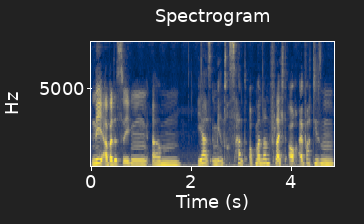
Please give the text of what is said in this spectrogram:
Nee, aber deswegen, ähm, ja, ist irgendwie interessant, ob man dann vielleicht auch einfach diesem,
